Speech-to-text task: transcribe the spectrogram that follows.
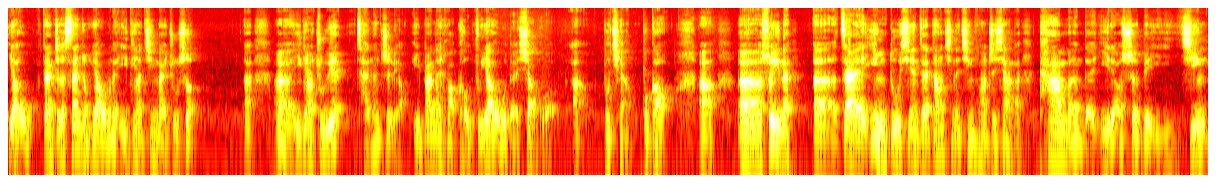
药物，但这个三种药物呢，一定要静脉注射。啊，呃，一定要住院才能治疗。一般的话，口服药物的效果啊不强不高啊，呃，所以呢，呃，在印度现在当前的情况之下呢，他们的医疗设备已经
